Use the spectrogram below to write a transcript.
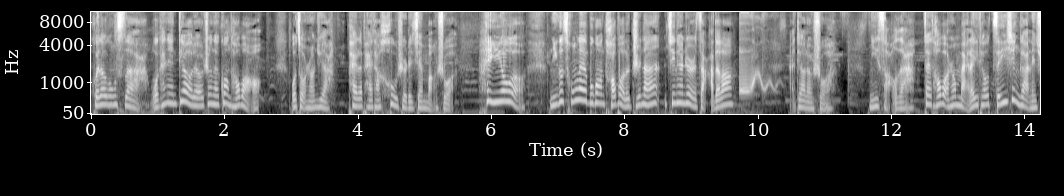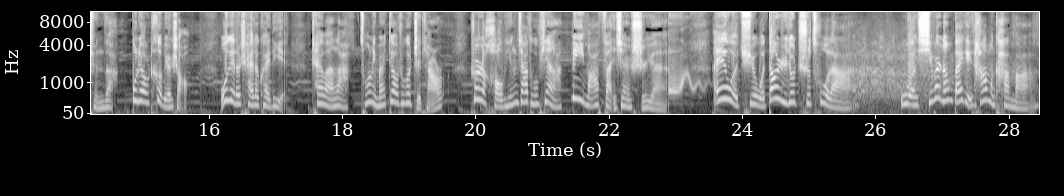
回到公司啊，我看见调调正在逛淘宝，我走上去啊，拍了拍他厚实的肩膀，说：“嘿呦，你个从来不逛淘宝的直男，今天这是咋的了？”哎，调调说：“你嫂子啊，在淘宝上买了一条贼性感的裙子，布料特别少，我给他拆的快递，拆完了，从里面掉出个纸条，说是好评加图片啊，立马返现十元。哎，我去，我当时就吃醋了，我媳妇儿能白给他们看吗？”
